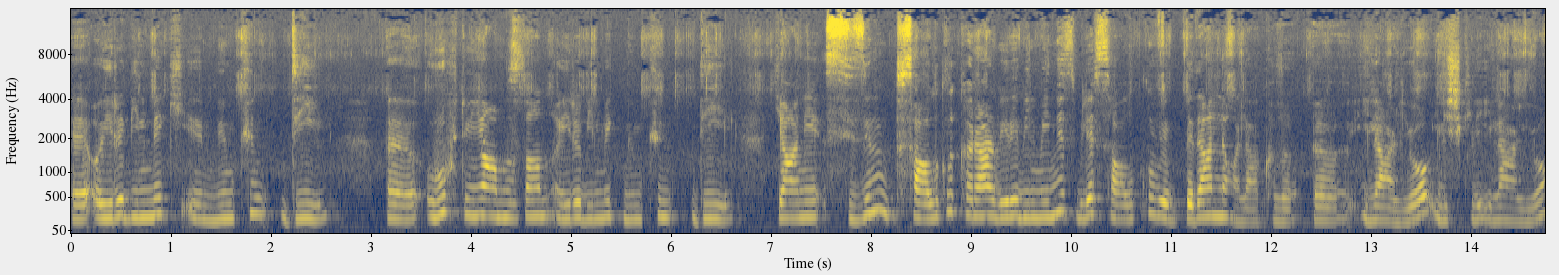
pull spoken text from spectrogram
e, ayırabilmek e, mümkün değil. E, ruh dünyamızdan ayırabilmek mümkün değil. Yani sizin sağlıklı karar verebilmeniz bile sağlıklı ve bedenle alakalı e, ilerliyor, ilişkili ilerliyor.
